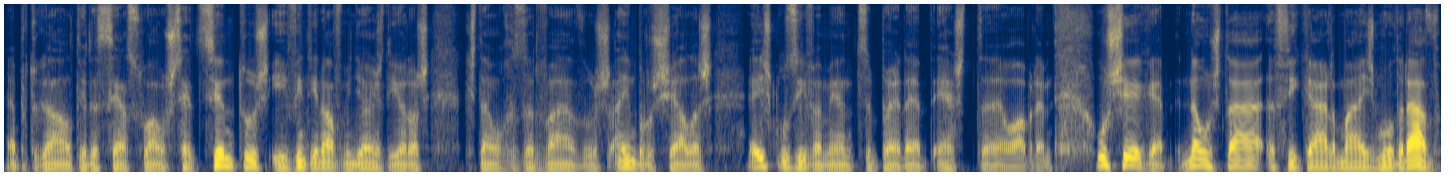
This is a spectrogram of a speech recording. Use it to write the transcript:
a Portugal ter acesso aos 729 milhões de euros que estão reservados em Bruxelas exclusivamente para esta obra. O Chega não está a ficar mais moderado.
